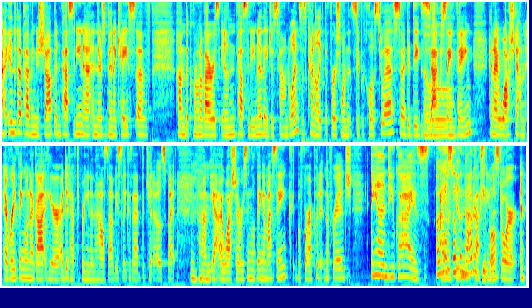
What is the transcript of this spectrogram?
I ended up having to shop in Pasadena, and there's been a case of um, the coronavirus in Pasadena. They just found one, so it's kind of like the first one that's super close to us. So I did the exact Oh. same thing, and I washed down everything when I got here. I did have to bring it in the house, obviously, because I have the kiddos. But Mm-hmm. um, yeah, I washed every single thing in my sink before I put it in the fridge. And you guys, Oh, I yeah, was soap in and that water, Pasadena people. store, and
